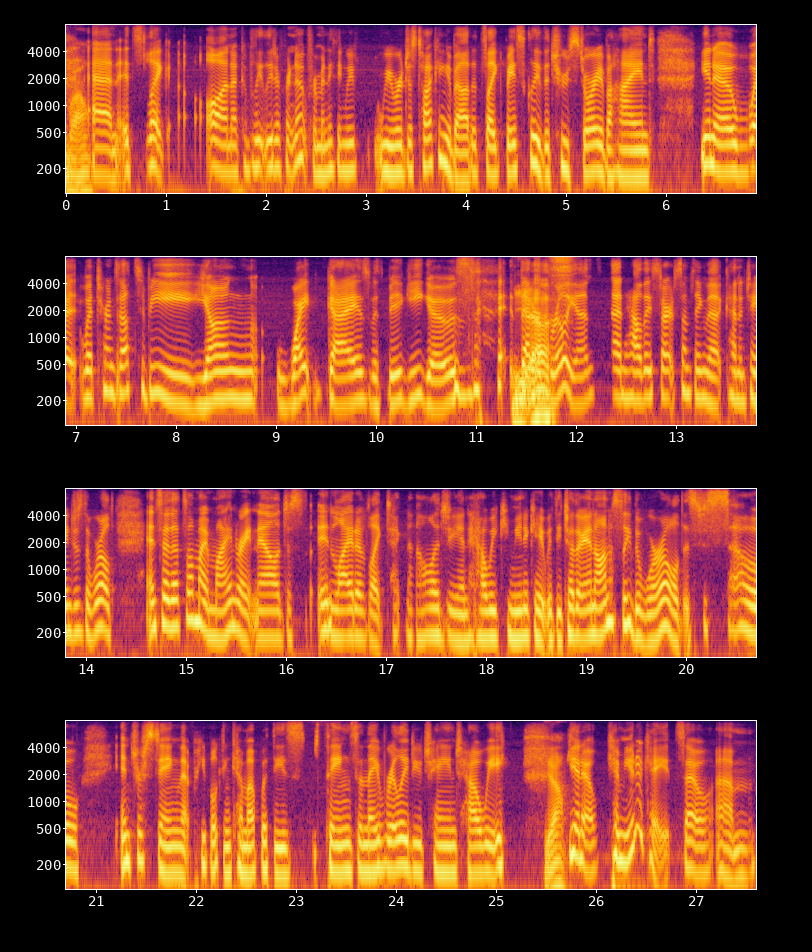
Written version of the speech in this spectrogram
Wow! And it's like on a completely different note from anything we we were just talking about. It's like basically the true story behind, you know, what what turns out to be young white guys with big egos that yes. are brilliant and how they start something that kind of changes the world. And so that's on my mind right now just in light of like technology and how we communicate with each other and honestly the world. It's just so interesting that people can come up with these things and they really do change how we yeah. you know, communicate. So um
